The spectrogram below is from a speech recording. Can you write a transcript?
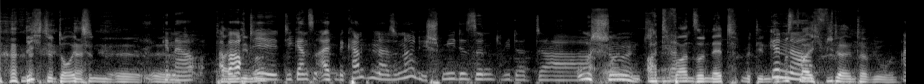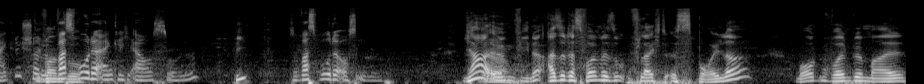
Nicht die deutschen äh, äh, Genau. Aber auch die, die ganzen alten Bekannten, also ne, die Schmiede sind wieder da. Oh, schön. Ah, die ähm, waren so nett. Mit denen die genau. müssen wir eigentlich wieder interviewen. Eigentlich schon. die Und was so- wurde eigentlich aus so, ne? Wie? So was wurde aus ihnen? Ja, Ja. irgendwie, ne? Also das wollen wir so, vielleicht äh, Spoiler. Morgen wollen wir mal.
